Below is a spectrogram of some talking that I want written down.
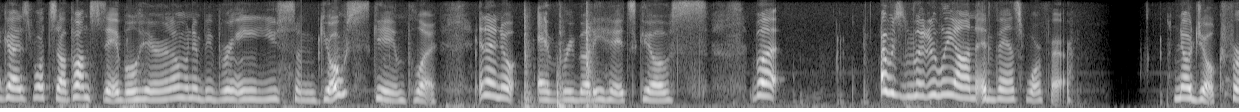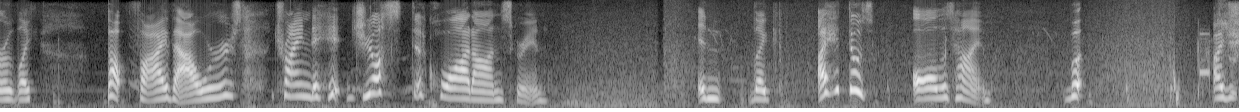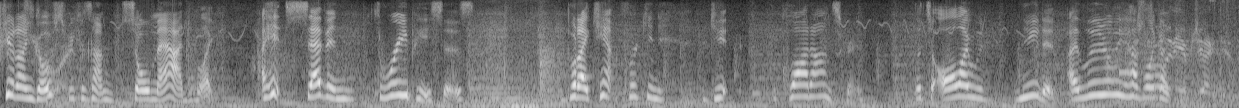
Hey guys, what's up? Unstable here, and I'm going to be bringing you some Ghosts gameplay. And I know everybody hates Ghosts, but I was literally on Advanced Warfare. No joke, for like about five hours trying to hit just a quad on screen. And like, I hit those all the time. But I just get on Ghosts because I'm so mad. Like, I hit seven three pieces, but I can't freaking get quad on screen. That's all I would needed. I literally have like a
